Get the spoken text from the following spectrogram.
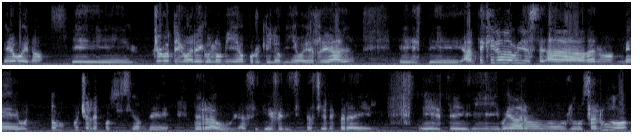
Pero bueno, eh, yo continuaré con lo mío porque lo mío es real. Este, antes que nada voy a, a dar, me mucho la exposición de, Raúl, así que felicitaciones para él. Este, y voy a dar un, saludo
